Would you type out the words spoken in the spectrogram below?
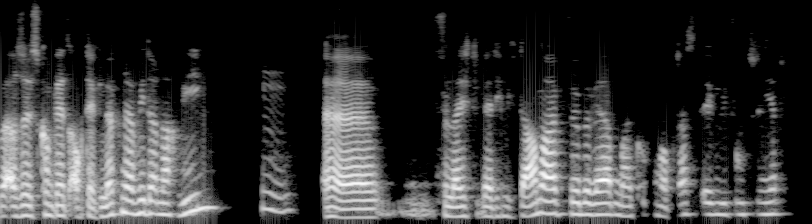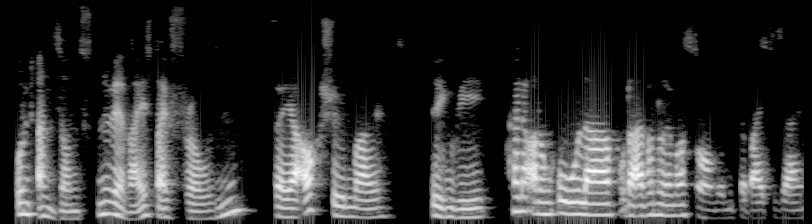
also es kommt jetzt auch der Glöckner wieder nach Wien. Hm. Äh, vielleicht werde ich mich da mal für bewerben, mal gucken, ob das irgendwie funktioniert. Und ansonsten, wer weiß, bei Frozen wäre ja auch schön mal irgendwie keine Ahnung, Olaf oder einfach nur im Ensemble mit dabei zu sein.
